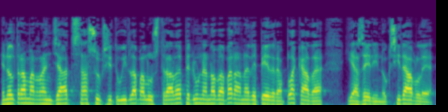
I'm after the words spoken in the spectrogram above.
En el tram arranjat s'ha substituït la balustrada per una nova barana de pedra placada i acer inoxidable.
